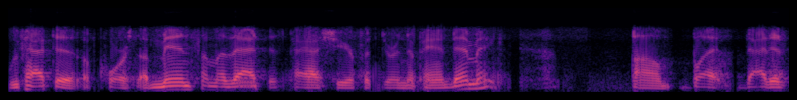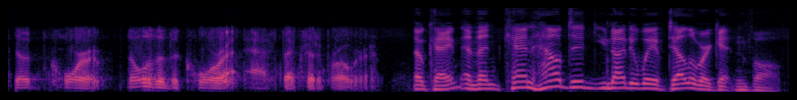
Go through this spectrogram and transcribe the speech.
We've had to, of course, amend some of that this past year for during the pandemic, um, but that is the core. Those are the core aspects of the program. Okay, and then Ken, how did United Way of Delaware get involved?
